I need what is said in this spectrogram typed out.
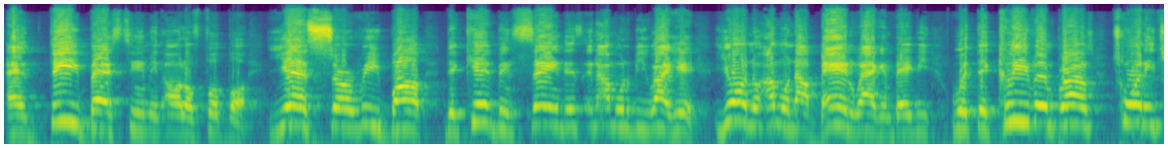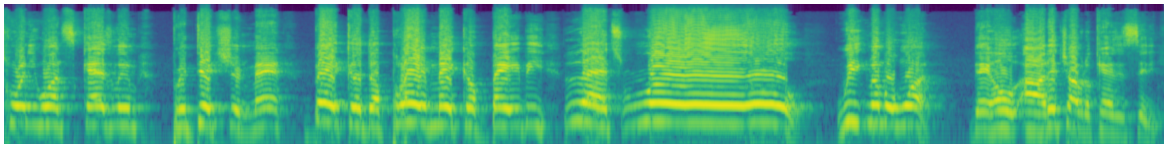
and the best team in all of football. Yes, sirree, Bob. The kid been saying this, and I'm gonna be right here. Y'all know I'm on that bandwagon, baby, with the Cleveland Browns 2021 scheduling prediction, man. Baker, the playmaker, baby. Let's roll. Week number one. They hold. Uh, they travel to Kansas City.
